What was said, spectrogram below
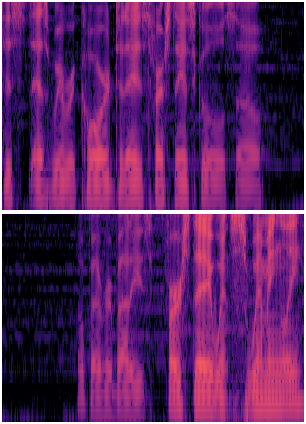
this as we record today's first day of school. So hope everybody's first day went swimmingly.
